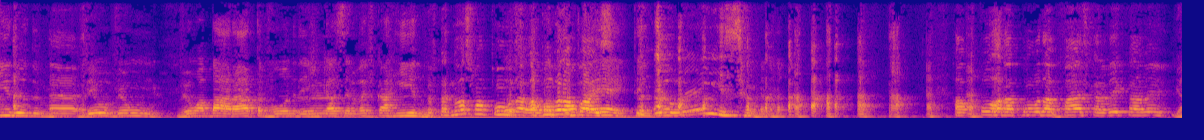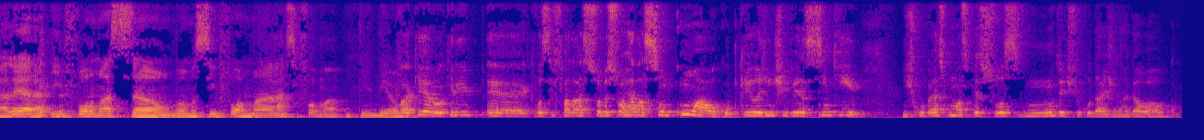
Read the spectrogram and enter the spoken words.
Rindo, do- ver, ver, um, ver uma barata voando dentro de casa, você não vai ficar rindo. Vai ficar, Nossa, uma pomba, Vai a pomba "Uma da paz. É, entendeu? É isso. porra da pomba da paz, cara. Vem cá, vem. Galera, informação. Vamos se informar. Vamos se informar. Entendeu? Vaqueiro, eu queria é, que você falasse sobre a sua relação com o álcool, porque a gente vê assim que a gente conversa com umas pessoas com muita dificuldade em largar o álcool.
